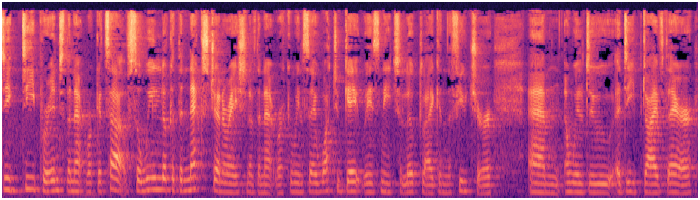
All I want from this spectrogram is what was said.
dig deeper into the network itself. So we look at the next generation of the network and we'll say what do gateways need to look like in the future, um, and we'll do a deep dive there.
